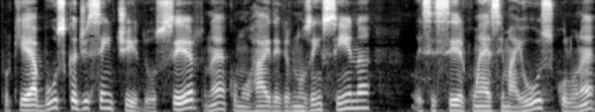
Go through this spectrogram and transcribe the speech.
Porque é a busca de sentido, o ser, né? Como Heidegger nos ensina, esse ser com S maiúsculo, né?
